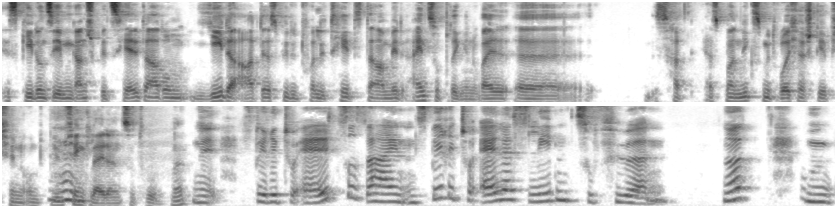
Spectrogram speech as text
es geht uns eben ganz speziell darum, jede Art der Spiritualität damit einzubringen, weil äh, es hat erstmal nichts mit Räucherstäbchen und Blümchenkleidern zu tun. Ne? Nee, spirituell zu sein, ein spirituelles Leben zu führen, ne? um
